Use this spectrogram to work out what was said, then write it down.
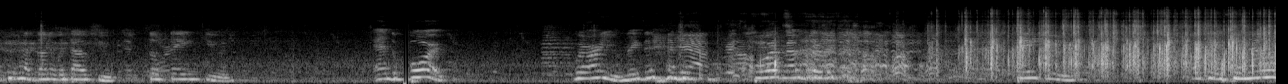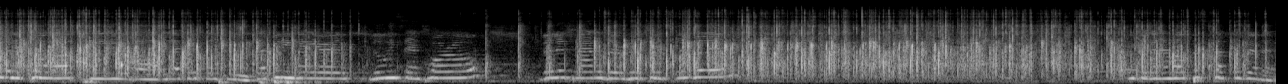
I couldn't have done it without you. So thank you. And the board, where are you? Raise your hand. Yeah, board members. thank you. Okay, so now I'm going to call up the uh, elected officials. Deputy Mayor Louis Santoro, Village Manager Richard Slingerland, If you're gonna help us cut the ribbon.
